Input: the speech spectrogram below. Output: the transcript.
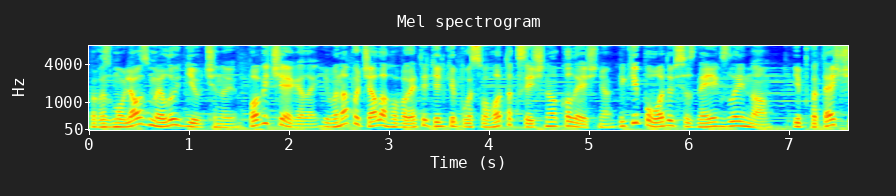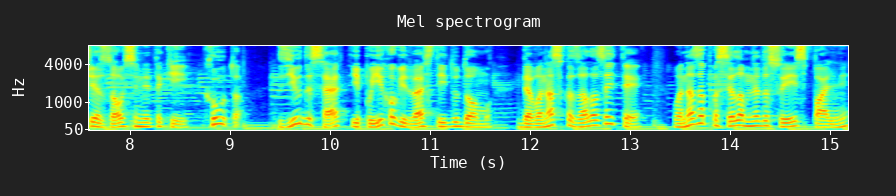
Розмовляв з милою дівчиною, повечеряли, і вона почала говорити тільки про свого токсичного колишнього, який поводився з нею як з лайном, і про те, що я зовсім не такий. Круто! З'їв десерт і поїхав відвести її додому, де вона сказала зайти. Вона запросила мене до своєї спальні,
